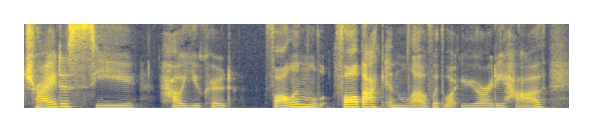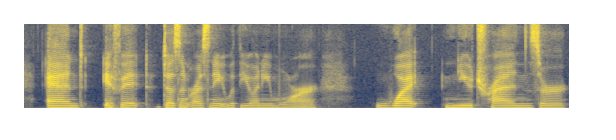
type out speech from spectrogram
try to see how you could fall in fall back in love with what you already have and if it doesn't resonate with you anymore, what new trends or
